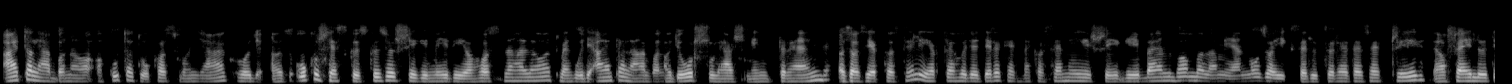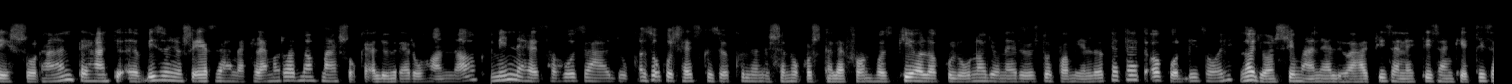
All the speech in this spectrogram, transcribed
Általában a, a kutatók azt mondják, hogy az okos eszköz közösségi média használat, meg úgy általában a gyorsulás, mint trend, az azért azt elérte, hogy a gyerekeknek a személyiségében van valamilyen mozaikszerű töredezettség a fejlődés során, tehát bizonyos érzelmek lemaradnak, mások előre rohannak. Mindenhez, ha hozzáadjuk az okos eszközök, különösen okos telefonhoz kialakuló nagyon erős dopamin löketet, akkor bizony nagyon simán előáll 11-12 13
